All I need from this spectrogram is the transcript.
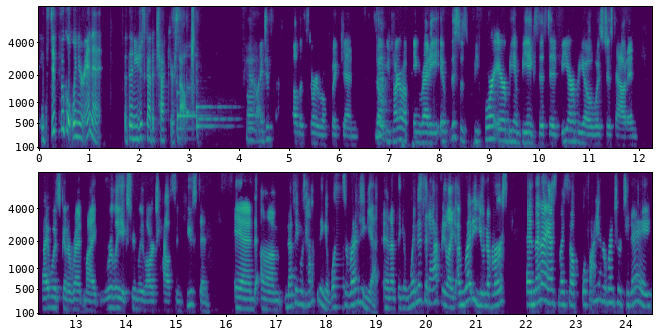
It's difficult when you're in it, but then you just got to check yourself. Yeah. Oh, I just tell the story real quick, Jen. So yeah. you talk about being ready. If this was before Airbnb existed, VRBO was just out, and I was going to rent my really extremely large house in Houston, and um, nothing was happening. It wasn't renting yet, and I'm thinking, when is it happening? Like I'm ready, universe. And then I asked myself, well, if I had a renter today,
